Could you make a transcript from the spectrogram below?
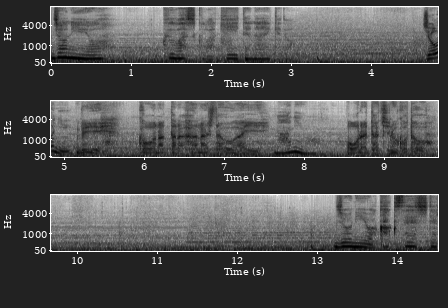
ジョニーよ詳しくは聞いてないけど。ジョニー？B こうなったら話した方がいい。何を？俺たちのことを。ジョニーは覚醒してる。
